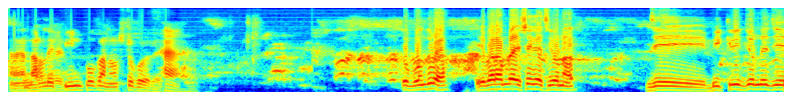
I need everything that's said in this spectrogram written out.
হ্যাঁ নাহলে পিন পোকা নষ্ট করে দেয়। হ্যাঁ। তো বন্ধুরা এবার আমরা এসে গেছি ওনার। যে বিক্রির জন্য যে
